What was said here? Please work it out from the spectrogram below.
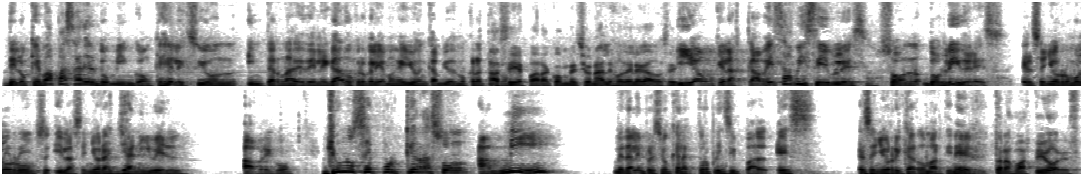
De lo que va a pasar el domingo, aunque es elección interna de delegados, creo que le llaman ellos en cambio democrático. Así es, para convencionales o delegados, sí. Y aunque las cabezas visibles son dos líderes, el señor Rómulo Rux y la señora Yanivel Abrego, yo no sé por qué razón a mí me da la impresión que el actor principal es el señor Ricardo Martinelli. Tras bastidores.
